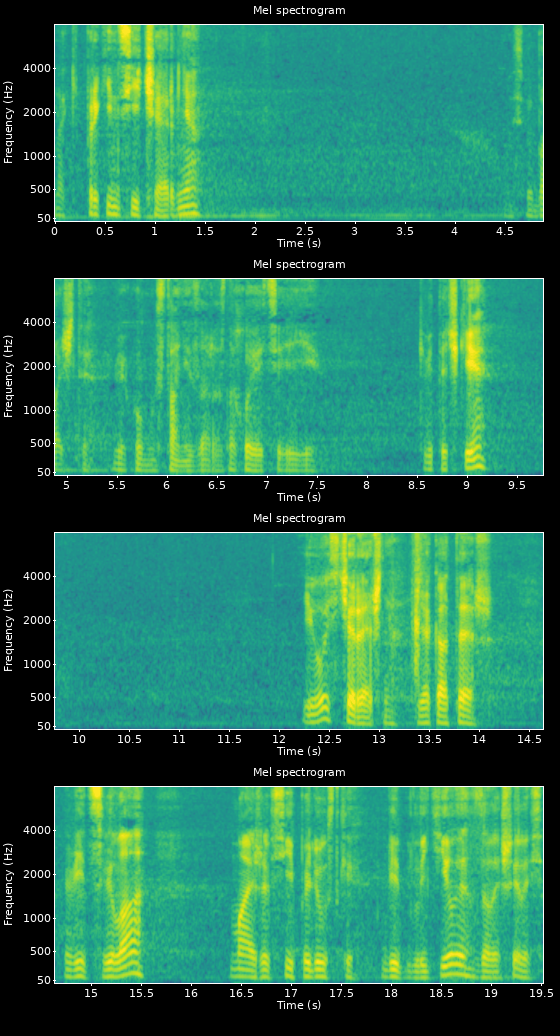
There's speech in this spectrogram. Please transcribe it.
наприкінці червня. Ось ви бачите, в якому стані зараз знаходяться її квіточки. І ось черешня, яка теж відцвіла. Майже всі пелюстки відлетіли, залишилися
